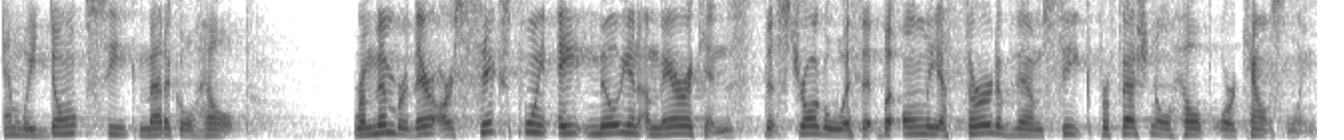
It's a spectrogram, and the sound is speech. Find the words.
and we don't seek medical help. Remember, there are 6.8 million Americans that struggle with it, but only a third of them seek professional help or counseling.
